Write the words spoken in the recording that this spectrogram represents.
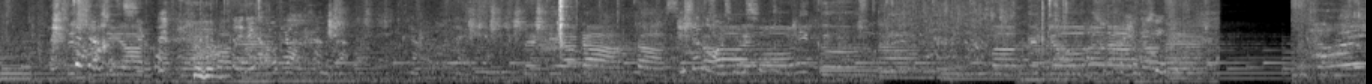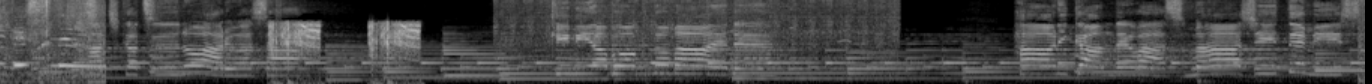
出来上がった世界を憎んだ万華鏡の中で8月のある朝君は僕の前で歯に噛んでは済ましてみせた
